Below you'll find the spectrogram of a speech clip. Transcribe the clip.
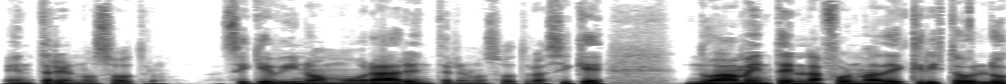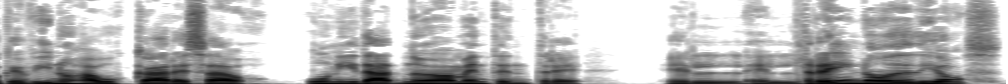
entre nosotros. Así que vino a morar entre nosotros. Así que nuevamente en la forma de Cristo lo que vino es a buscar esa unidad nuevamente entre el, el reino de Dios,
